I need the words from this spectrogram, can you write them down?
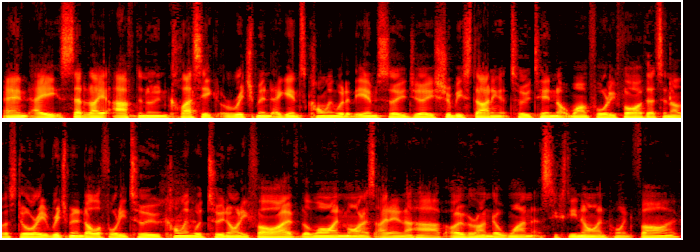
And a Saturday afternoon classic, Richmond against Collingwood at the MCG, should be starting at 210, not 145. That's another story. Richmond $1.42, Collingwood 295. The line minus 18.5, over under 169.5.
